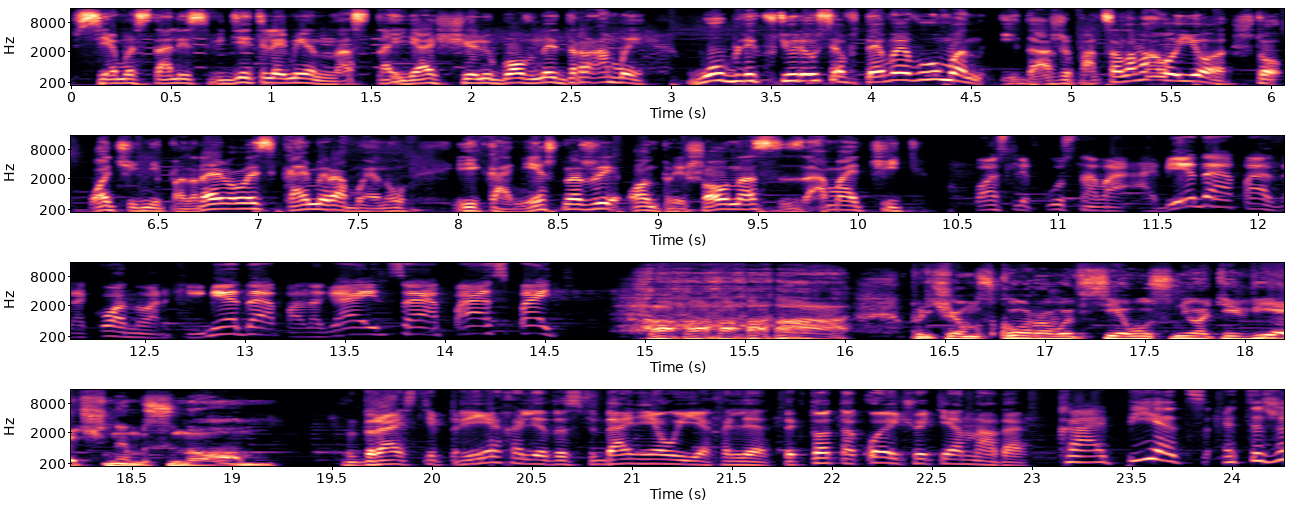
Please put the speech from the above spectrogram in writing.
все мы стали свидетелями настоящей любовной драмы. Бублик втюрился в ТВ Вумен и даже поцеловал ее, что очень не понравилось камерамену. И, конечно же, он пришел нас замочить. После вкусного обеда по закону Архимеда полагается поспать. Ха-ха-ха-ха! Причем скоро вы все уснете вечным сном. Здрасте, приехали, до свидания, уехали. Ты кто такой и что тебе надо? Капец, это же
